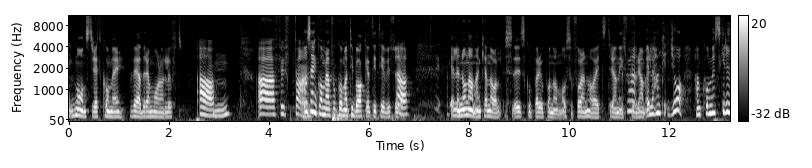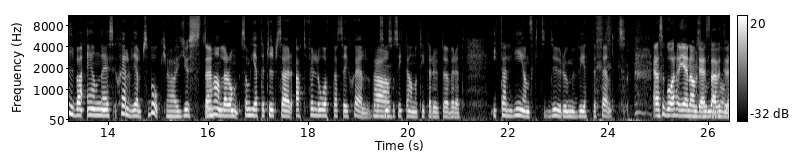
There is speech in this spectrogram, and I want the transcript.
ja. monstret kommer vädra morgonluft. Ja. Mm. Ah, fy fan. Och sen kommer han få komma tillbaka till TV4. Ja. Eller någon annan kanal skopar upp honom och så får han ha ett träningsprogram. Eller han, ja, han kommer skriva en eh, självhjälpsbok. Ja, just det. Som handlar om, som heter typ så här, att förlåta sig själv. Ja. Och sen så sitter han och tittar ut över ett italienskt durumvetefält. Eller så går han igenom det, så här, vet du,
